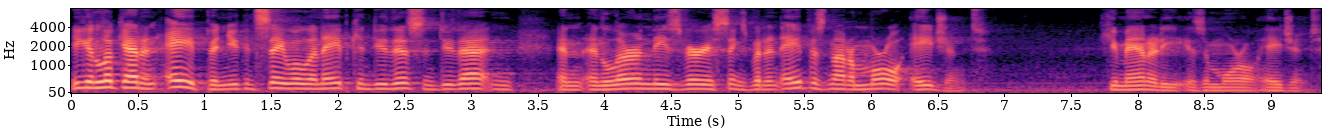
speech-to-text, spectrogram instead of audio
You can look at an ape and you can say, well, an ape can do this and do that and, and, and learn these various things, but an ape is not a moral agent. Humanity is a moral agent.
